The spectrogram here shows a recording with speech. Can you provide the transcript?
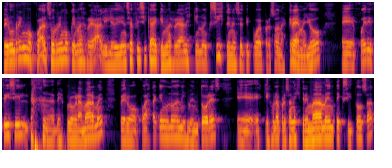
pero un ritmo falso, un ritmo que no es real. Y la evidencia física de que no es real es que no existen ese tipo de personas. Créeme, yo eh, fue difícil desprogramarme, pero fue hasta que uno de mis mentores, eh, que es una persona extremadamente exitosa,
